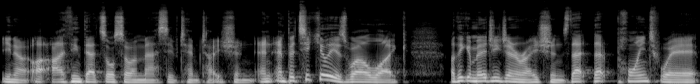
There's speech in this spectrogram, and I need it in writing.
you know, I, I think that's also a massive temptation. And, and particularly as well, like, I think emerging generations, that, that point where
